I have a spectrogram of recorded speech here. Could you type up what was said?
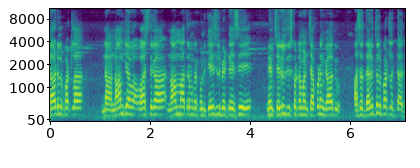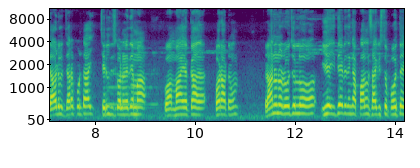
దాడుల పట్ల నా నామకే వాస్తుగా నామ మాత్రం కొన్ని కేసులు పెట్టేసి మేము చర్యలు తీసుకుంటామని చెప్పడం కాదు. అసలు దళితుల పట్ల దాడులు జరగకుండా చర్యలు తీసుకోవాలనేదే మా మా యొక్క పోరాటం. రానున్న రోజుల్లో ఇదే ఇదే విధంగా పాలన సాగిస్తూ పోతే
